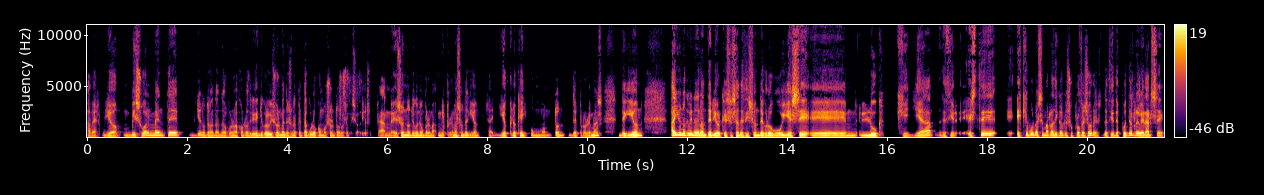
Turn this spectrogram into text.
A ver, yo visualmente, yo no tengo tantos problemas con Rodríguez. Yo creo que visualmente es un espectáculo como son todos los episodios. O sea, eso no tengo ningún problema. Mis problemas son de guion. O sea, yo creo que hay un montón de problemas de guion. Hay uno que viene del anterior, que es esa decisión de Grogu y ese eh, look que ya, es decir, este e, es que vuelve a ser más radical que sus profesores. Es decir, después de revelarse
